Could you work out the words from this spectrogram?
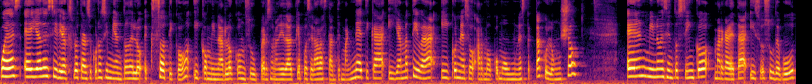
Pues ella decidió explotar su conocimiento de lo exótico y combinarlo con su personalidad que pues era bastante magnética y llamativa y con eso armó como un espectáculo, un show. En 1905, Margareta hizo su debut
